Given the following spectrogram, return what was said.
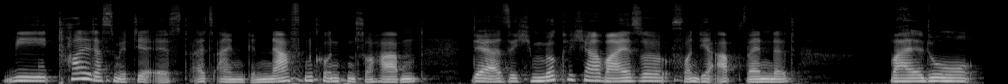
wie toll das mit dir ist, als einen genervten Kunden zu haben, der sich möglicherweise von dir abwendet, weil du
